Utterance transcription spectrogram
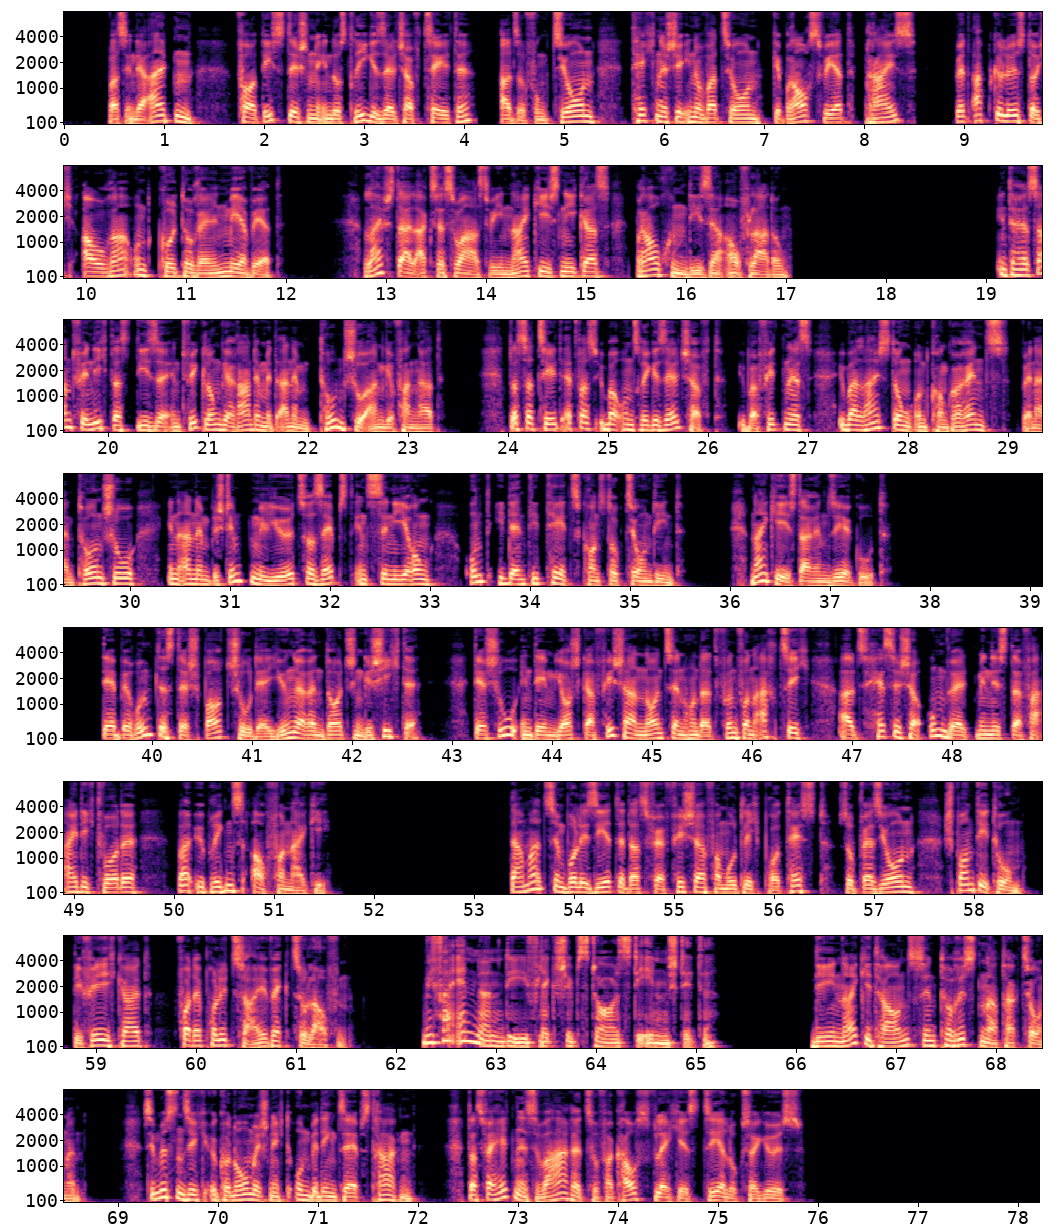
Was in der alten, fordistischen Industriegesellschaft zählte, also Funktion, technische Innovation, Gebrauchswert, Preis, wird abgelöst durch Aura und kulturellen Mehrwert. Lifestyle-Accessoires wie Nike-Sneakers brauchen diese Aufladung. Interessant finde ich, dass diese Entwicklung gerade mit einem Tonschuh angefangen hat. Das erzählt etwas über unsere Gesellschaft, über Fitness, über Leistung und Konkurrenz, wenn ein Turnschuh in einem bestimmten Milieu zur Selbstinszenierung und Identitätskonstruktion dient. Nike ist darin sehr gut. Der berühmteste Sportschuh der jüngeren deutschen Geschichte, der Schuh, in dem Joschka Fischer 1985 als hessischer Umweltminister vereidigt wurde, war übrigens auch von Nike. Damals symbolisierte das für Fischer vermutlich Protest, Subversion, Spontitum, die Fähigkeit, vor der Polizei wegzulaufen. Wie verändern die Flagship Stores die Innenstädte? Die Nike Towns sind Touristenattraktionen. Sie müssen sich ökonomisch nicht unbedingt selbst tragen. Das Verhältnis Ware zu Verkaufsfläche ist sehr luxuriös.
